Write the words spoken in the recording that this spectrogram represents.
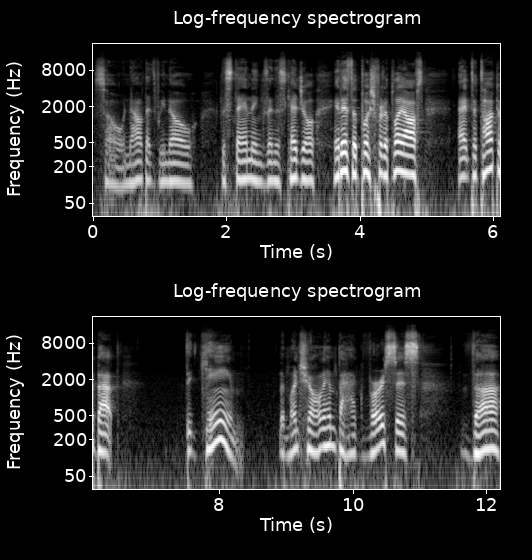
So now that we know the standings and the schedule. It is a push for the playoffs. And to talk about the game, the Montreal Impact versus the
